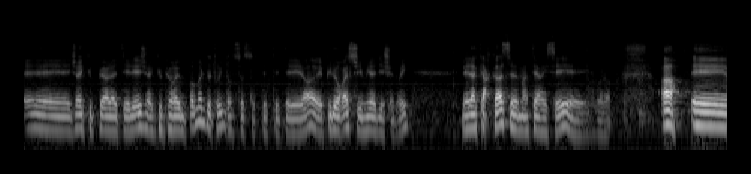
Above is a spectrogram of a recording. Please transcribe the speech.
Et j'ai récupéré la télé, j'ai récupéré pas mal de trucs dans cette télé-là. Et puis le reste, j'ai mis à la déchetterie. Mais la carcasse m'intéressait et voilà. Ah, et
